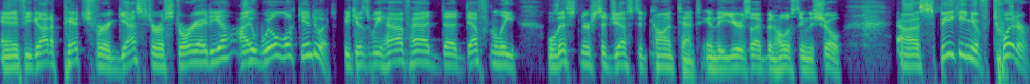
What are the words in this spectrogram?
And if you got a pitch for a guest or a story idea, I will look into it because we have had uh, definitely listener suggested content in the years I've been hosting the show. Uh, speaking of Twitter,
